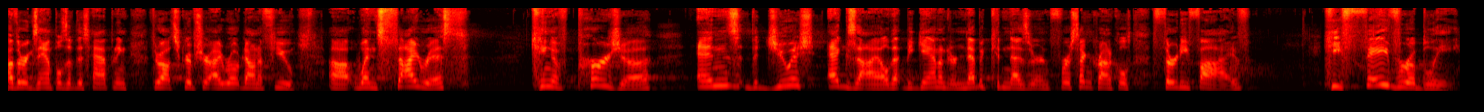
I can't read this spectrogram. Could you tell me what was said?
Other examples of this happening throughout Scripture, I wrote down a few. Uh, when Cyrus, king of Persia, ends the Jewish exile that began under Nebuchadnezzar in 1st, 2nd Chronicles 35, he favorably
